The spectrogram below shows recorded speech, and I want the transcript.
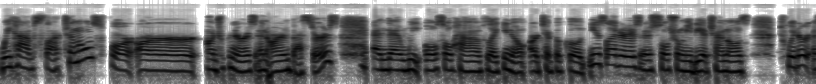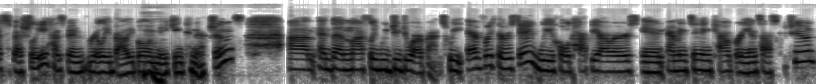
We have Slack channels for our entrepreneurs and our investors. And then we also have like, you know, our typical newsletters and social media channels. Twitter, especially, has been really valuable in hmm. making connections. Um, and then lastly, we do do our events. We every Thursday we hold happy hours in Edmonton, Calgary, and Saskatoon,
